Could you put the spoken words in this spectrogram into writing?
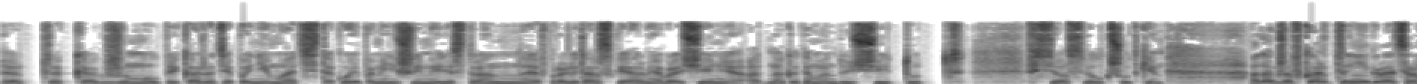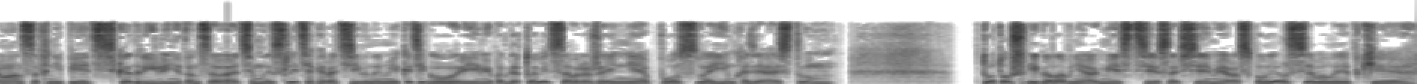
Это как же, мол, прикажете понимать такое по меньшей мере странное в пролетарской армии обращение, однако командующий тут все свел к шутке. А также в карты не играть, романсов не петь, кадрили не танцевать, мыслить оперативными категориями, подготовить соображения по своим хозяйствам. Тут уж и головня вместе со всеми расплылся в улыбке.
